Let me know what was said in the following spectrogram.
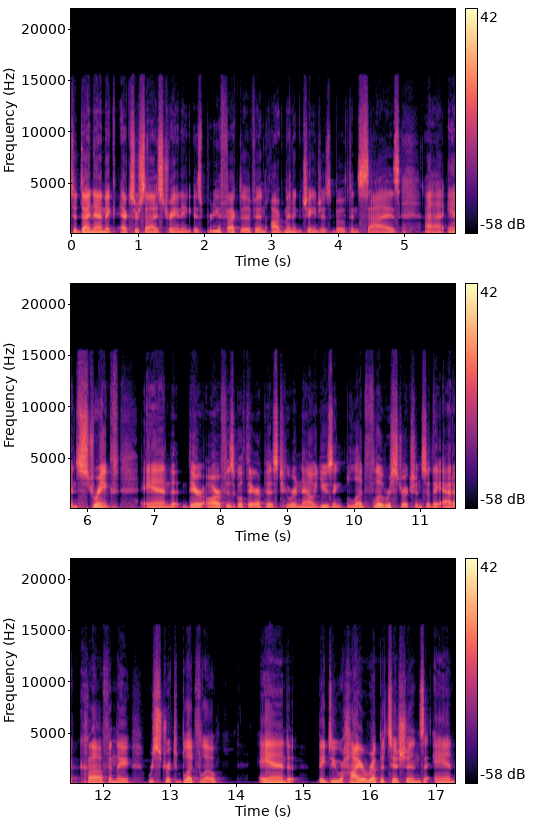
to dynamic exercise training is pretty effective in augmenting changes both in size uh, and strength. And there are physical therapists who are now using blood flow restriction. So they add a cuff and they restrict blood flow. And they do higher repetitions and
